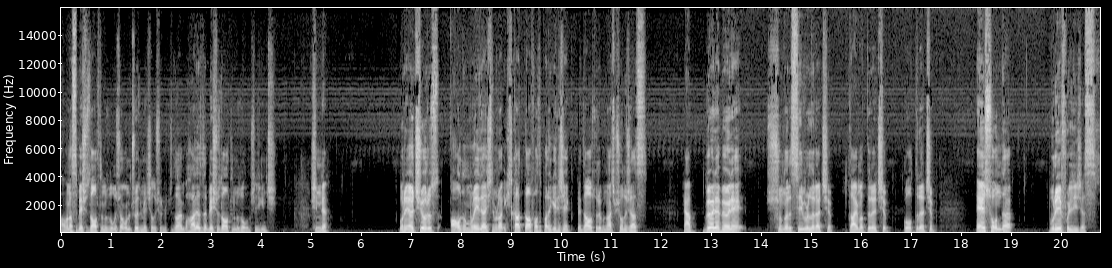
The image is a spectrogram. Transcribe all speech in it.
Ama nasıl 500 altınımız oldu? Şu an onu çözmeye çalışıyorum. Zaten halihazırda 500 altınımız olmuş. İlginç. Şimdi burayı açıyoruz. Aldım burayı da şimdi buradan iki kat daha fazla para gelecek ve daha sonra bunu açmış olacağız. Yani böyle böyle şunları silver'ları açıp, diamond'ları açıp, gold'ları açıp en sonda burayı fullleyeceğiz.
